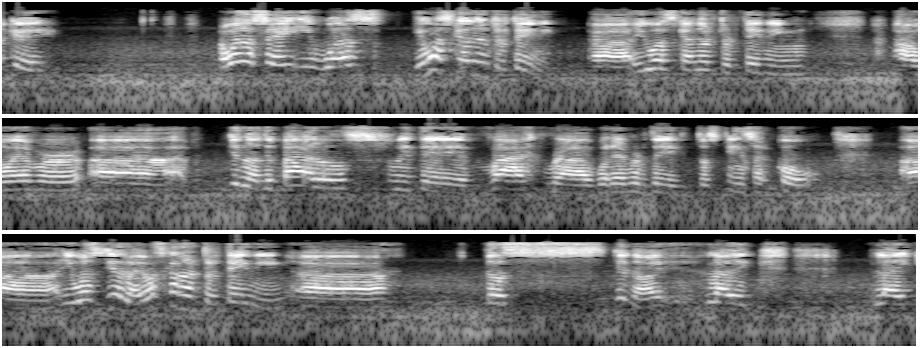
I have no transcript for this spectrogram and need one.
okay, I wanna say it was, it was kind of entertaining. Uh, it was kind of entertaining. However, uh, you know, the battles with the Vajra, whatever those things are called, uh, it was, yeah, it was kind of entertaining, uh, cause, you know, like, like,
